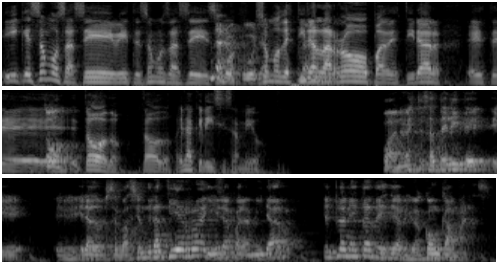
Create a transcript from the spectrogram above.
y que somos así, viste, somos así. Somos, de estirar la ropa, de estirar este, eh, todo. todo. Es la crisis, amigo. Bueno, este satélite eh, eh, era de observación de la Tierra y era para mirar el planeta desde arriba, con cámaras.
